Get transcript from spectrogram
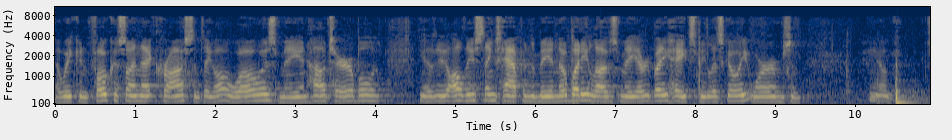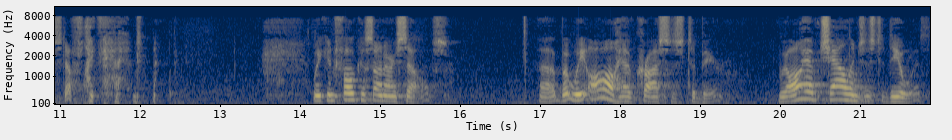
Now we can focus on that cross and think, oh, woe is me, and how terrible. You know, all these things happen to me, and nobody loves me, everybody hates me, let's go eat worms, and, you know, stuff like that. we can focus on ourselves. Uh, but we all have crosses to bear. We all have challenges to deal with.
